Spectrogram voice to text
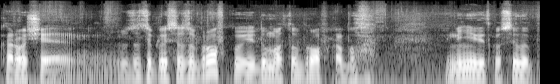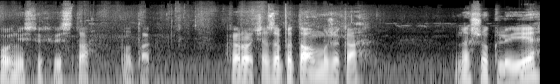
Коротше, зацепився за бровку і думав, то бровка була. І мені відкусили повністю хвіста. Отак. Коротше, запитав мужика, на що клює.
